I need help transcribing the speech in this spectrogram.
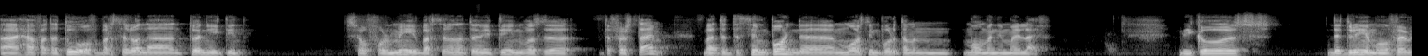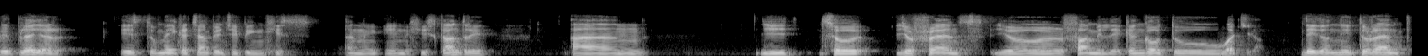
I have a tattoo of Barcelona 2018. So for me, Barcelona 2018 was the the first time, but at the same point, the most important moment in my life, because the dream of every player is to make a championship in his and in his country, and you, so your friends, your family can go to watch you. They don't need to rent.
